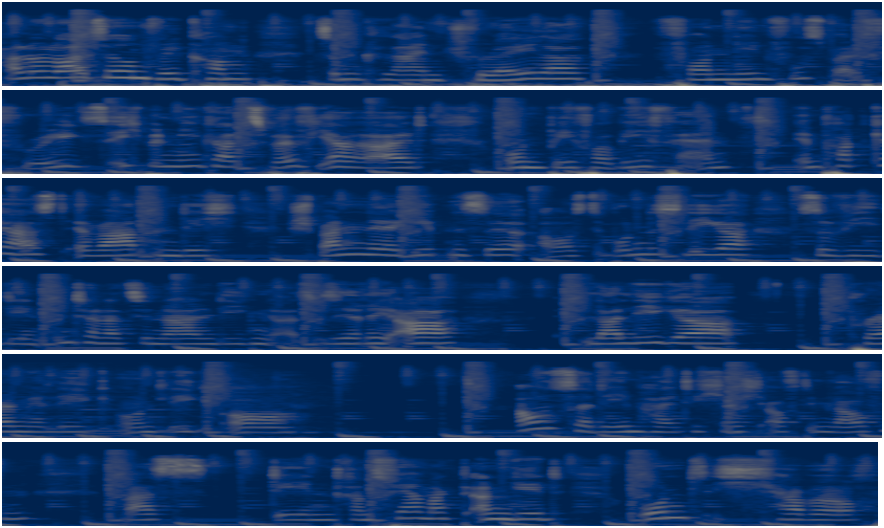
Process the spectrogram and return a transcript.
Hallo Leute und willkommen zum kleinen Trailer von den Fußballfreaks. Ich bin Mika, 12 Jahre alt und BVB-Fan. Im Podcast erwarten dich spannende Ergebnisse aus der Bundesliga sowie den internationalen Ligen, also Serie A, La Liga, Premier League und League O. Außerdem halte ich euch auf dem Laufen, was den Transfermarkt angeht und ich habe auch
